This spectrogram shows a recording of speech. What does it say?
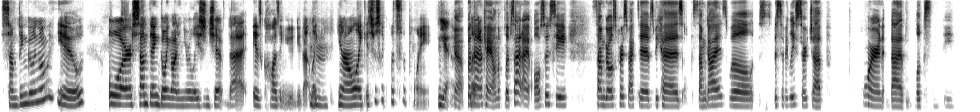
something going on with you or something going on in your relationship that is causing you to do that. Like, Mhm. you know, like it's just like what's the point? yeah, Yeah, but then okay, on the flip side, I also see some girls' perspectives because some guys will specifically search up porn that looks the,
